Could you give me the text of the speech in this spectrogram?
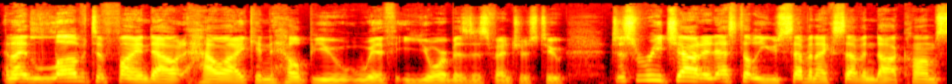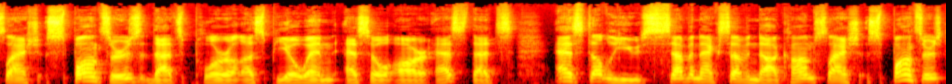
and I'd love to find out how I can help you with your business ventures too. Just reach out at sw7x7.com slash sponsors, that's plural S-P-O-N-S-O-R-S, that's sw7x7.com slash sponsors,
